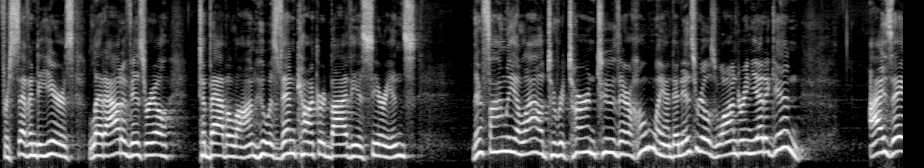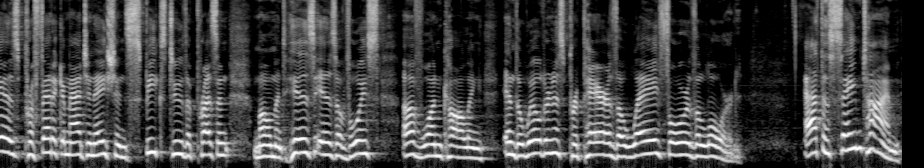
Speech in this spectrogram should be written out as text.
for 70 years, led out of Israel to Babylon, who was then conquered by the Assyrians, they're finally allowed to return to their homeland, and Israel's wandering yet again Isaiah's prophetic imagination speaks to the present moment. His is a voice of one calling, In the wilderness, prepare the way for the Lord. At the same time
